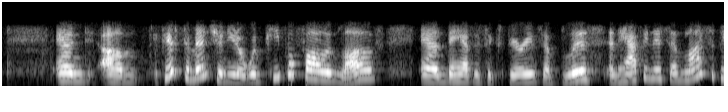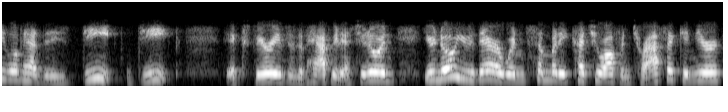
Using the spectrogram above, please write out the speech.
And um, fifth dimension, you know, when people fall in love and they have this experience of bliss and happiness, and lots of people have had these deep, deep experiences of happiness. You know, and you know you're there when somebody cuts you off in traffic and you're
